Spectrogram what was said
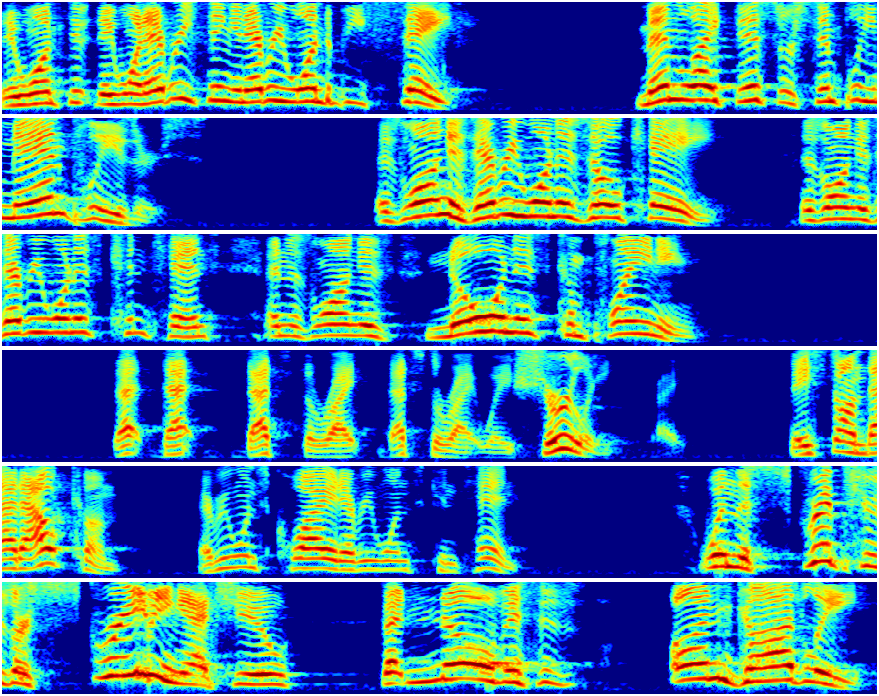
They want to, they want everything and everyone to be safe. Men like this are simply man pleasers. As long as everyone is okay, as long as everyone is content and as long as no one is complaining. That, that, that's the right, that's the right way. Surely, right? Based on that outcome, everyone's quiet, everyone's content. When the scriptures are screaming at you that no, this is ungodly.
